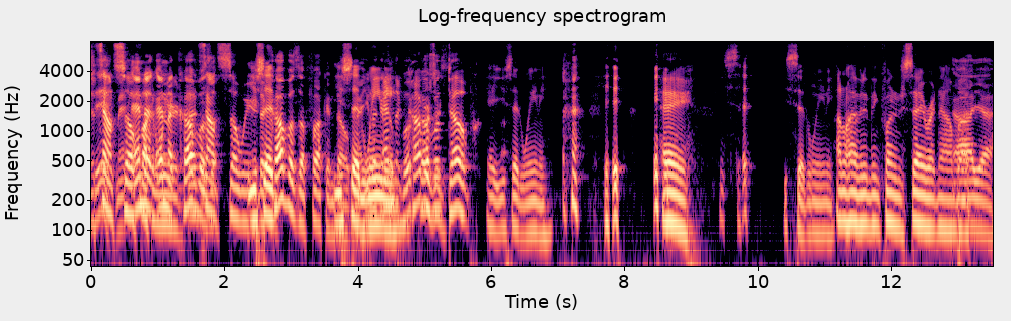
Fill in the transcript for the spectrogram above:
That shit, sounds man. so And the- fucking and the weird. covers that are- sounds so weird. You the said- covers are fucking you said man. weenie. and the book covers, are dope. Hey, you said weenie. Hey, you said You said weenie. I don't have anything funny to say right now, but Uh, yeah.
